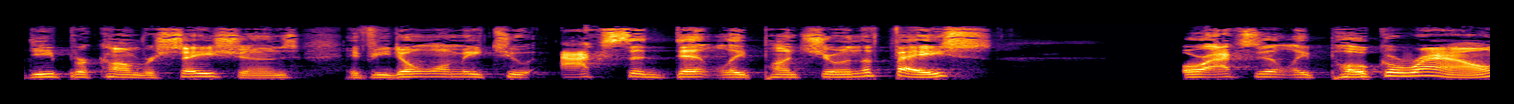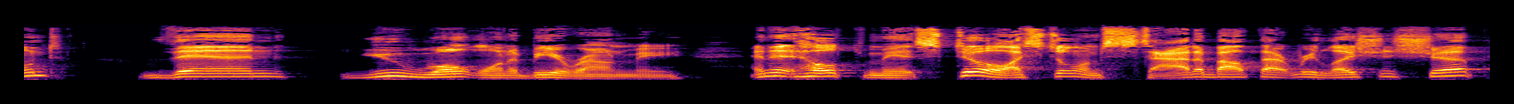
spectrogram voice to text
deeper conversations, if you don't want me to accidentally punch you in the face, or accidentally poke around, then you won't want to be around me. And it helped me. It's still, I still am sad about that relationship,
